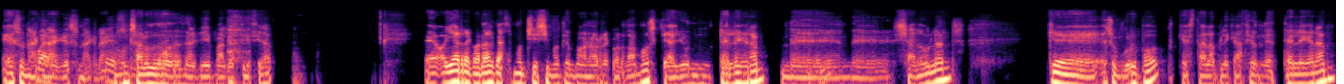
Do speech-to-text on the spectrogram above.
es una crack, es una crack. un saludo desde aquí para Leticia. Eh, oye, recordar que hace muchísimo tiempo que nos recordamos que hay un Telegram de, de Shadowlands que es un grupo que está en la aplicación de Telegram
